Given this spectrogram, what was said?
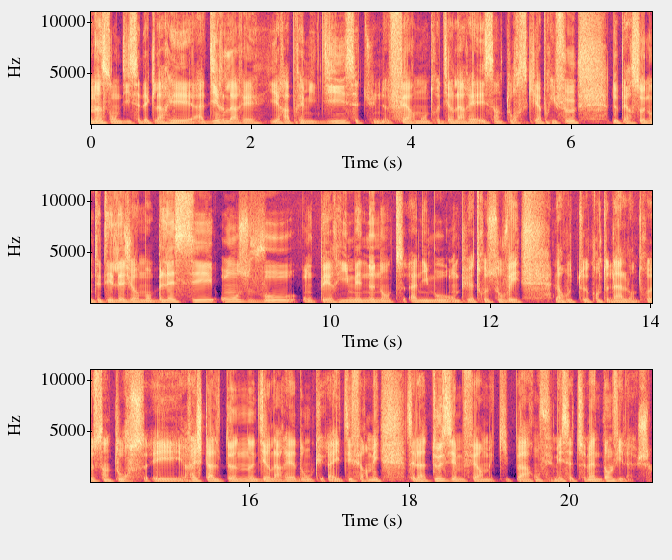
Un incendie s'est déclaré à Dire-Larrey hier après-midi. C'est une ferme entre Dire-Larrey et Saint-Ours qui a pris feu. Deux personnes ont été légèrement blessées. 11 veaux ont péri, mais 90 animaux ont pu être sauvés. La route cantonale entre Saint-Ours et Rechtalten, Dire-Larrey, donc, a été fermée. C'est la deuxième ferme qui part en fumée cette semaine dans le village.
